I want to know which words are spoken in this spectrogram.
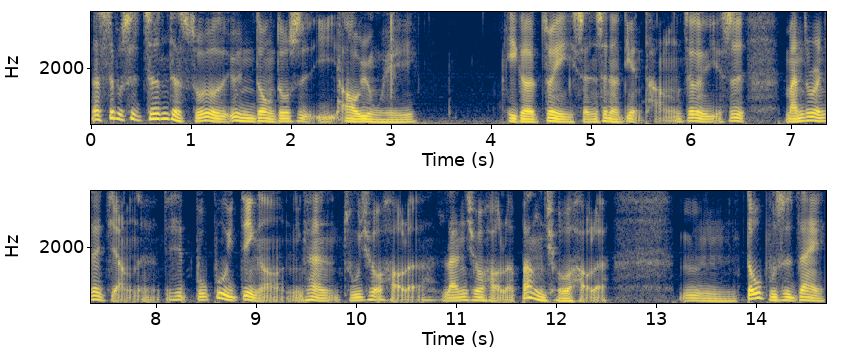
那是不是真的所有的运动都是以奥运为？一个最神圣的殿堂，这个也是蛮多人在讲的。这些不不一定啊。你看足球好了，篮球好了，棒球好了，嗯，都不是在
